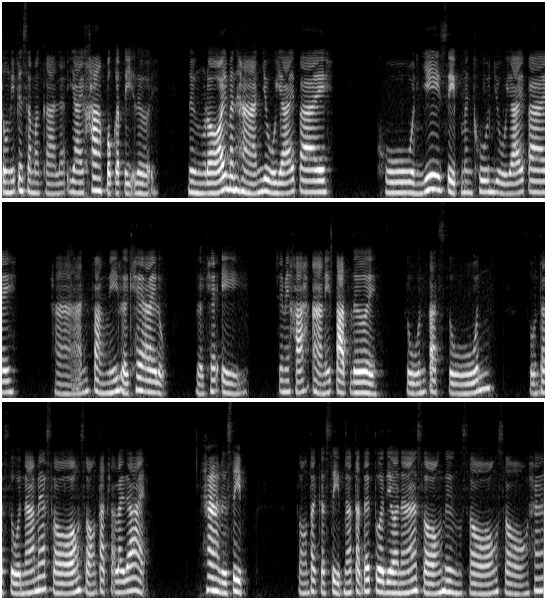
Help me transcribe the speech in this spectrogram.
ตรงนี้เป็นสมการแล้วย้ายข้างปกติเลยหนึ่งร้อยมันหารอยู่ย้ายไป คูณยี่สิบมันคูณอยู่ย้ายไป หารฝั่งนี้เหลือแค่อะไรลูกเหลือแค่ a ใช่ไหมคะ อ่านี้ตัดเลยศูนย์ตัดศูนย์ศูนย์ตัดศูนย์นะแม่สองสองตัดอะไรได้ห้าหรือสิบสองตัดกับสิบนะ ตัดได้ตัวเดียวนะสองหนึ่งสองสองห้า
